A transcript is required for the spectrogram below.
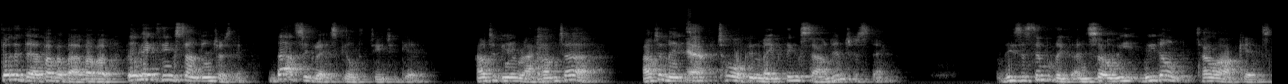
Da, da, da, blah, blah, blah, blah. They make things sound interesting. That's a great skill to teach a kid. How to be a raconteur. How to make yeah. talk and make things sound interesting. These are simple things. And so we, we don't tell our kids,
